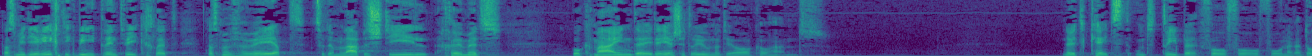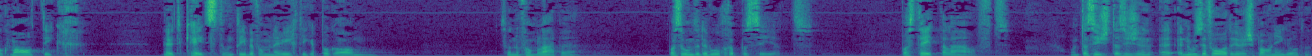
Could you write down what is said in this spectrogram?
Dass wir die Richtung weiterentwickeln, dass wir verwehrt zu dem Lebensstil kommen, wo Gemeinden in den ersten 300 Jahren haben. Nicht gehetzt und getrieben von, von, von einer Dogmatik, nicht gehetzt und getrieben von einem richtigen Programm, sondern vom Leben. Was unter der Woche passiert. Was dort läuft. Und das ist, das ist eine, eine Herausforderung, eine Spannung, oder?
